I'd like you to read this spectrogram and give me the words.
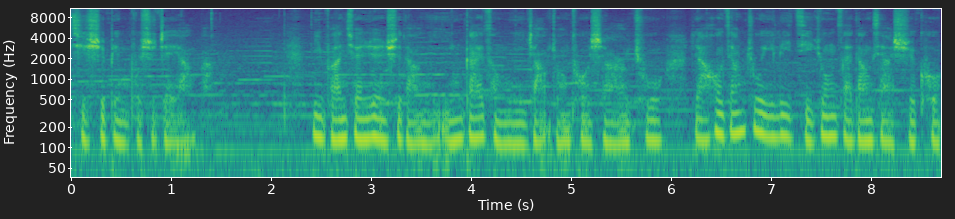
其实并不是这样吧。你完全认识到你应该从泥沼中脱身而出，然后将注意力集中在当下时刻，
